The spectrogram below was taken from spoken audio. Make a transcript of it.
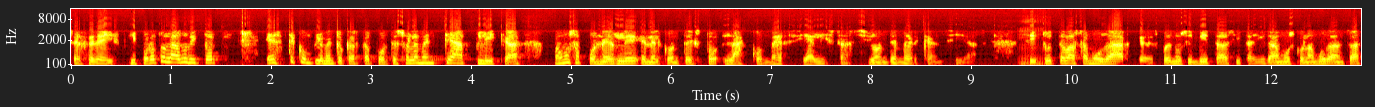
CFDI. Y por otro lado, Víctor, este complemento carta aporte solamente aplica, vamos a ponerle en el contexto la comercialización de mercancías. Si tú te vas a mudar, que después nos invitas y te ayudamos con la mudanza,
